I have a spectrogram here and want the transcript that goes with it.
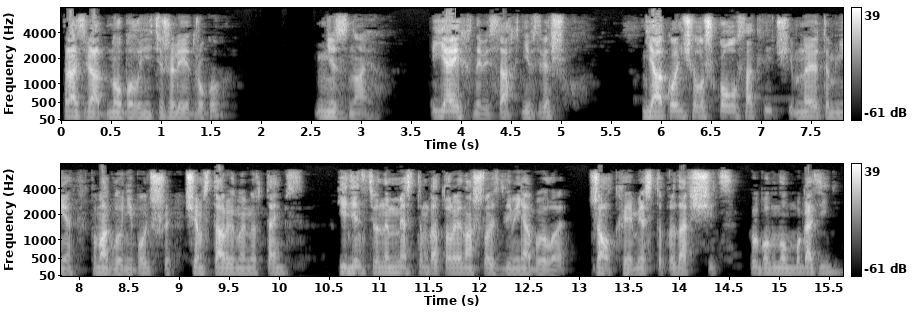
Разве одно было не тяжелее другого? Не знаю. Я их на весах не взвешивал. Я окончила школу с отличием, но это мне помогло не больше, чем старый номер «Таймс». Единственным местом, которое нашлось для меня, было жалкое место продавщицы в обувном магазине.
